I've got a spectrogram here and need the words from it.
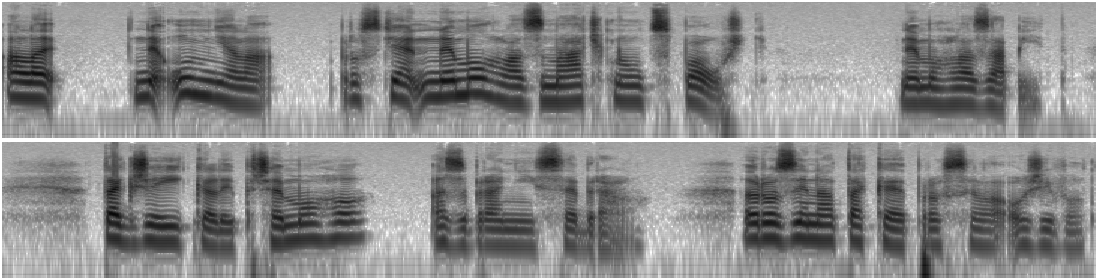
ale neuměla Prostě nemohla zmáčknout spoušť. Nemohla zabít. Takže jí Kelly přemohl a zbraní sebral. Rozina také prosila o život.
